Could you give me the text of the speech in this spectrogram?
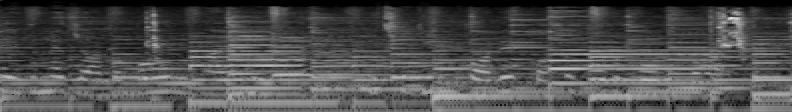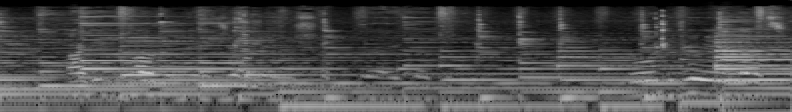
যেখানে জনবহুল হয়নি কিছুদিন পরে কত বড় বড় বাড়ি ঘর হয়ে যাবে এসব জায়গায় রোড হয়ে গেছে।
